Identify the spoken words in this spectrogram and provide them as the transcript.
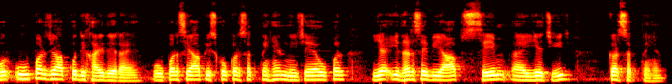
और ऊपर जो आपको दिखाई दे रहा है, ऊपर से आप इसको कर सकते हैं, नीचे या ऊपर, या इधर से भी आप सेम ये चीज़ कर सकते हैं।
